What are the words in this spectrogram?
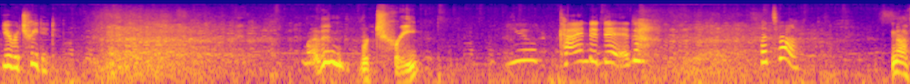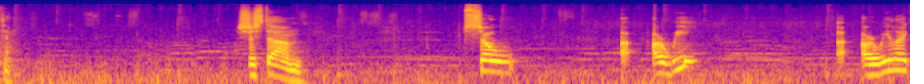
You retreated. I didn't retreat. You kinda did. What's wrong? Nothing. It's just, um. So. Uh, are we. Uh, are we like.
